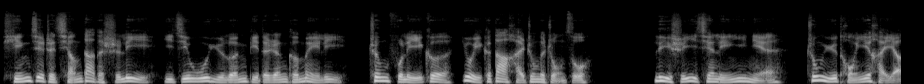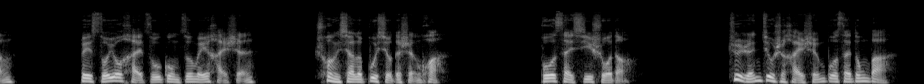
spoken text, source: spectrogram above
凭借着强大的实力以及无与伦比的人格魅力，征服了一个又一个大海中的种族。历时一千零一年，终于统一海洋，被所有海族共尊为海神，创下了不朽的神话。波塞西说道：“这人就是海神波塞冬吧？”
